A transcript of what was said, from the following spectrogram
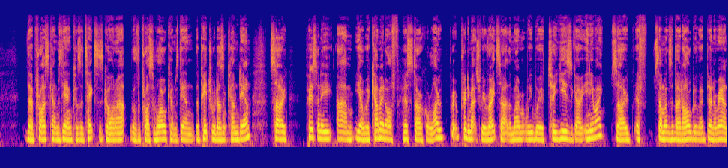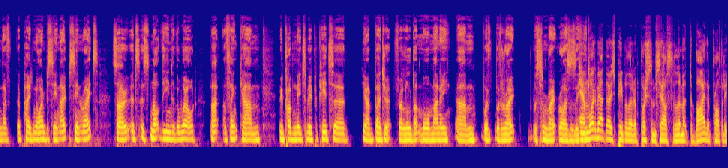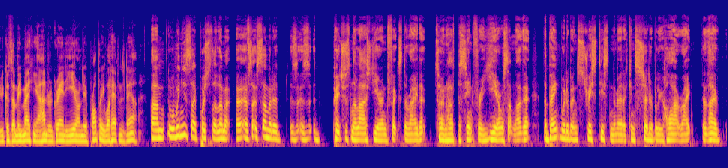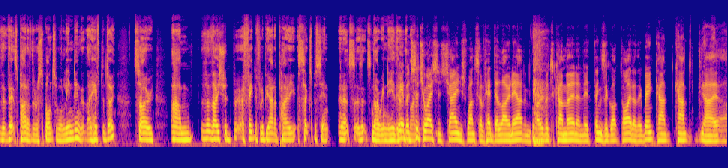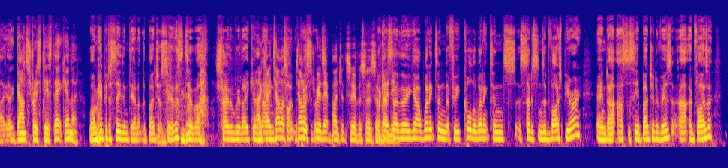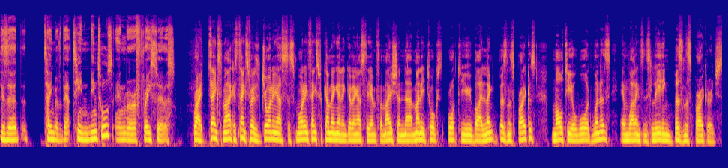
the price comes down because the tax has gone up, or the price of oil comes down, the petrol doesn't come down. So personally, um, yeah, we're coming off historical low, pretty much where rates are at the moment. We were two years ago anyway. So if someone's a bit older, they've been around, they've, they've paid 9%, 8% rates. So it's it's not the end of the world, but I think um, we probably need to be prepared to you know budget for a little bit more money um, with with rate with some rate rises ahead. And what about those people that have pushed themselves to the limit to buy the property because they've been making a hundred grand a year on their property? What happens now? Um, well, when you say push the limit, uh, if, if someone had, is, is purchased in the last year and fixed the rate at two and a half percent for a year or something like that, the bank would have been stress testing them at a considerably higher rate. That they that that's part of the responsible lending that they have to do. So um, they should effectively be able to pay six percent, and it's it's nowhere near there. Yeah, but situations changed once they've had their loan out and COVID's come in and things have got tighter. The bank can't can't uh, can't stress test that, can they? Well, I'm happy to see them down at the budget service to uh, show them where they can. Okay, um, tell us tell us where that budget service is. Okay, so need- the uh, Wellington, if we call the Wellington Citizens Advice Bureau and uh, ask to see a budget uh, advisor, there's a team of about 10 mentors and we're a free service. Great. Thanks, Marcus. Thanks for joining us this morning. Thanks for coming in and giving us the information. Uh, Money Talks brought to you by Link Business Brokers, multi award winners, and Wellington's leading business brokerage. So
